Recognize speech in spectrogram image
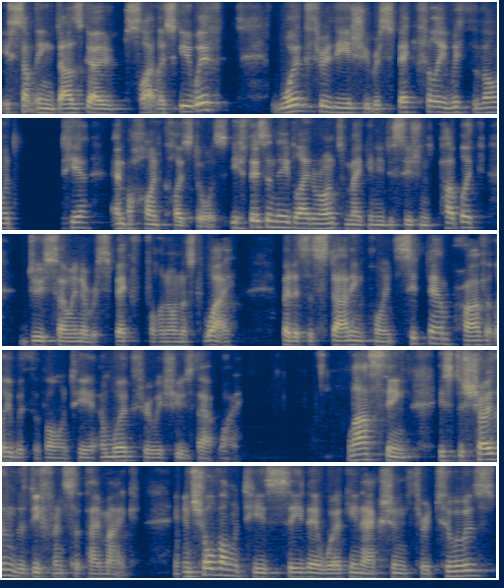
if something does go slightly skew with, work through the issue respectfully with the volunteer and behind closed doors. If there's a need later on to make any decisions public, do so in a respectful and honest way. But as a starting point, sit down privately with the volunteer and work through issues that way. Last thing is to show them the difference that they make. Ensure volunteers see their work in action through tours,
